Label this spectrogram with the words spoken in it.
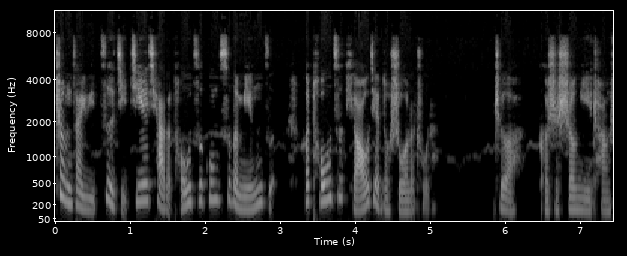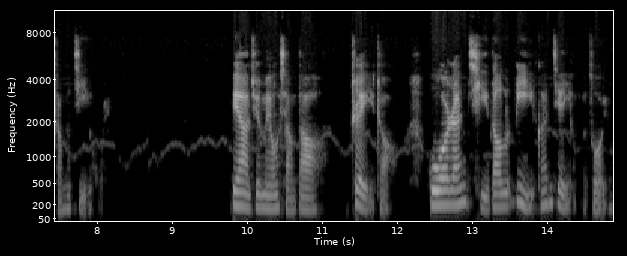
正在与自己接洽的投资公司的名字和投资条件都说了出来，这可是生意场上的忌讳。边亚军没有想到这一招。果然起到了立竿见影的作用。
